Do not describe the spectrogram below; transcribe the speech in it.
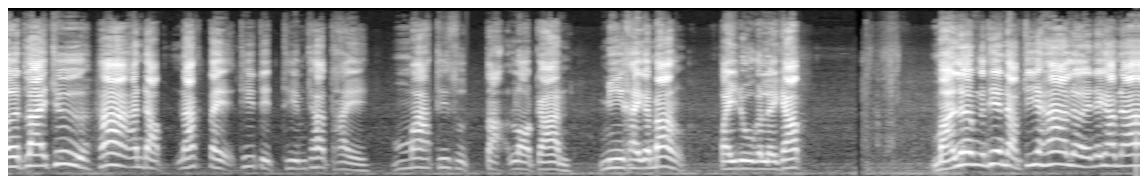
เปิดรายชื่อ 5 อันดับนักเตะที่ติดทีมชาติไทยมากที่สุดตลอดการ มีใครกันบ้าง ไปดูกันเลยครับ มาเริ่มกันที่อันดับที่ 5 เลยนะครับนะ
